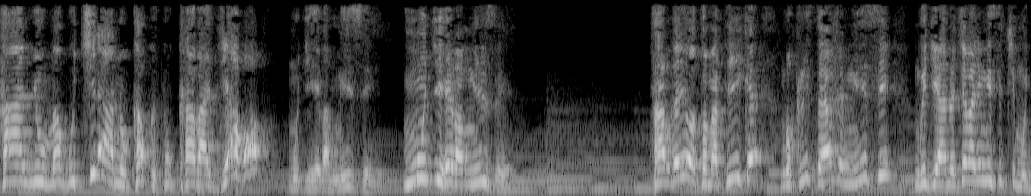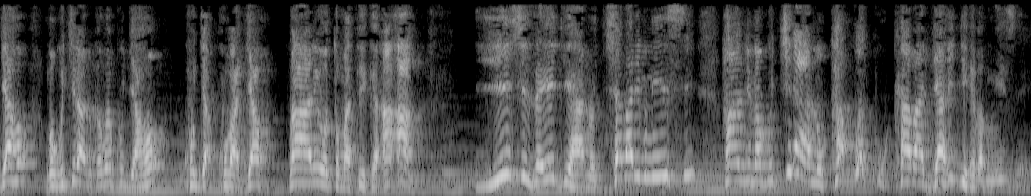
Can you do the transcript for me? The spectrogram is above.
hanyuma gukiranuka kwe kukabajyaho mu gihe bamwizeye. Mu gihe bamwizeye. Ntabwo ari otomatike ngo kirisito yaje mu isi ngo igihano cy'abari mu isi kimujyaho ngo gukiranuka kwe kujyaho kujya kubajyaho. Nk'aho ari otomatike aha yishyizeho igihano cy'abari mu isi hanyuma gukiranuka kwe kukabajyaho igihe bamwizeye.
